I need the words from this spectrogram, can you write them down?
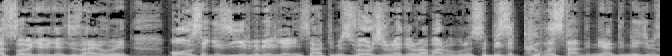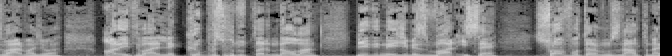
Az sonra geri geleceğiz ayrılmayın. 18.21 yayın saatimiz. Virgin Radio Rabarba burası. Bizi Kıbrıs'tan dinleyen dinleyicimiz var mı acaba? An itibariyle Kıbrıs hudutlarında olan bir dinleyicimiz var ise son fotoğrafımızın altına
